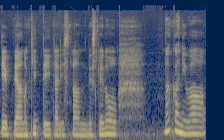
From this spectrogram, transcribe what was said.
て言ってあの切っていたりしたんですけど中には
